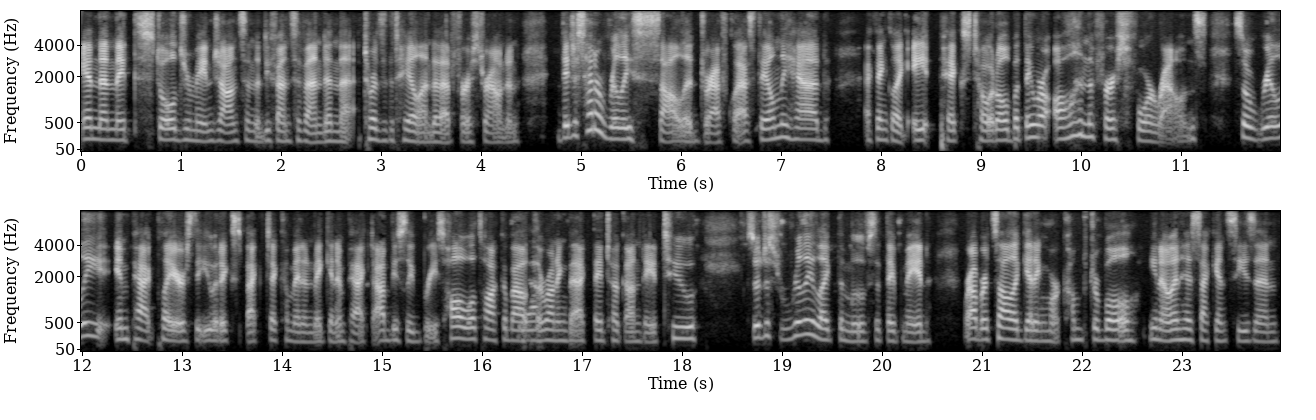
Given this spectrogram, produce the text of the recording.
and then they stole Jermaine Johnson, the defensive end, and that towards the tail end of that first round. And they just had a really solid draft class. They only had, I think, like eight picks total, but they were all in the first four rounds. So really impact players that you would expect to come in and make an impact. Obviously, Breece Hall will talk about yeah. the running back they took on day two. So just really like the moves that they've made. Robert Saleh getting more comfortable, you know, in his second season.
